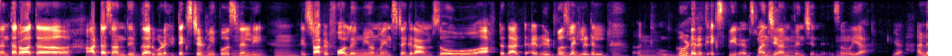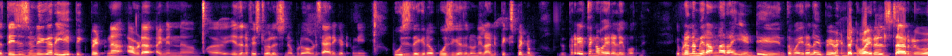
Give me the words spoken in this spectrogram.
దాని తర్వాత ఆటా సందీప్ గారు కూడా he texted me personally he started following me on my Instagram so after that it was like little good experience మంచిగా అనిపించింది. So yeah yeah and Tejaswini గారు ఏ పిక్ పెట్టినా ఆవిడ ఐ మీన్ ఏదైనా ఫెస్టివల్ వచ్చినప్పుడు ఆవిడ శారీ కట్టుకుని పూజ దగ్గర పూజ గదిలో ఇలాంటి పిక్స్ పెట్టినప్పుడు విపరీతంగా వైరల్ అయిపోతున్నాయి. ఎప్పుడైనా మీరు అన్నారా ఏంటి ఇంత వైరల్ అయిపోయావంటే ఒక వైరల్ స్టార్ నువ్వు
